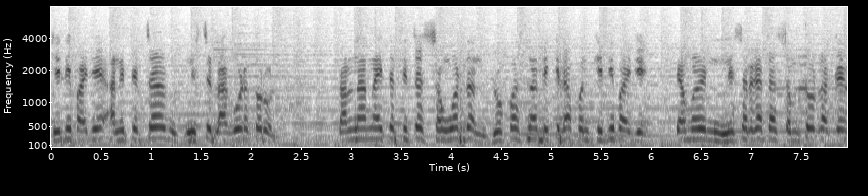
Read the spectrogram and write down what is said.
केली पाहिजे आणि त्याचं निश्चित लागवड करून चालणार नाही तर तिचं संवर्धन जोपासना देखील आपण केली पाहिजे. त्यामुळे निसर्गाचा समतोल राखेल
